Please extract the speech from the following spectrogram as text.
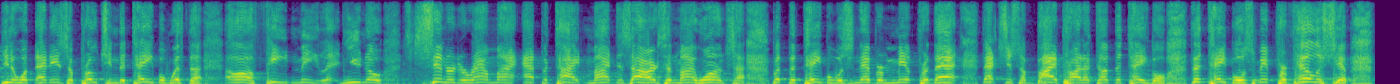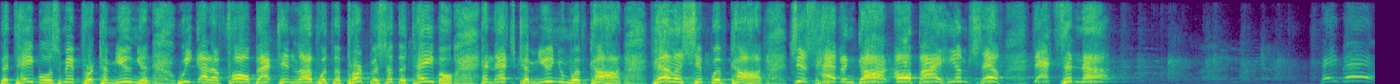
You know what that is? Approaching the table with the, oh, feed me, letting you know, centered around my appetite, my desires, and my wants. But the table was never meant for that. That's just a byproduct of the table. The table is meant for fellowship. The table is meant for communion. We got to fall back in love with the purpose of the table, and that's communion with God, fellowship with God, just having God all by Himself. That's enough. Amen.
